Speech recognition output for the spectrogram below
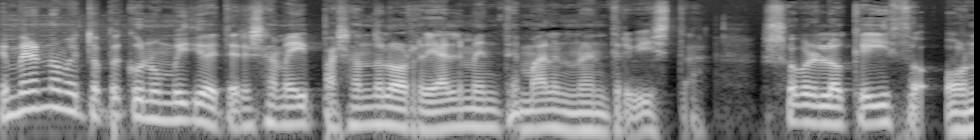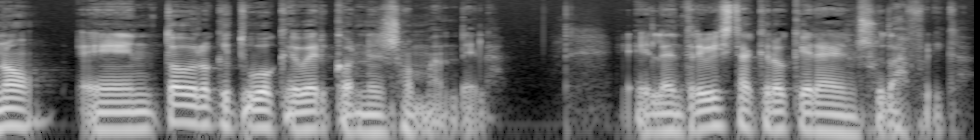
En verano me topé con un vídeo de Teresa May pasándolo realmente mal en una entrevista, sobre lo que hizo o no en todo lo que tuvo que ver con Nelson Mandela. Eh, la entrevista creo que era en Sudáfrica.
